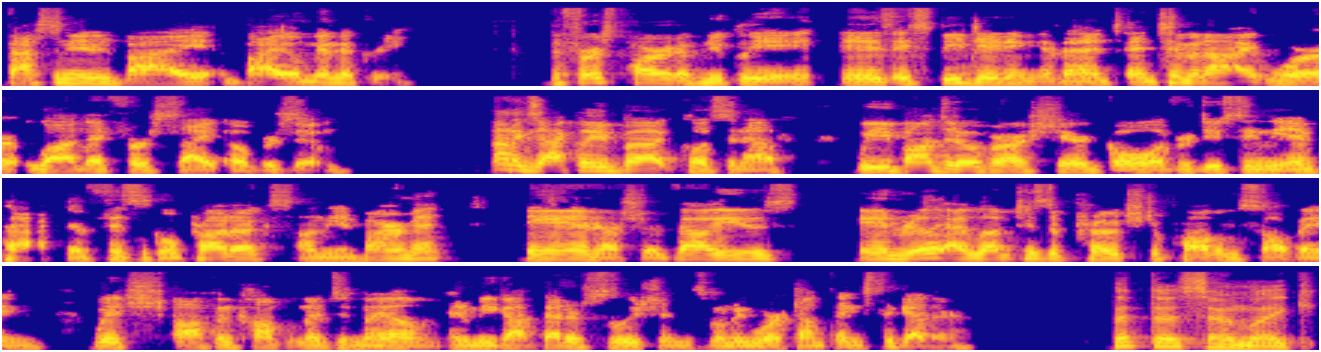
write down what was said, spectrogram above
fascinated by biomimicry. The first part of Nucleate is a speed dating event, and Tim and I were love at first sight over Zoom. Not exactly, but close enough. We bonded over our shared goal of reducing the impact of physical products on the environment and our shared values. And really, I loved his approach to problem solving, which often complemented my own. And we got better solutions when we worked on things together. That does sound like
